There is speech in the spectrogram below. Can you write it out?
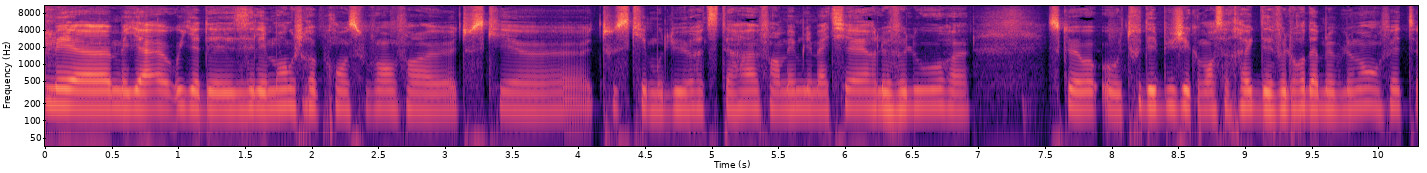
mais mais il y a oui, y a des éléments que je reprends souvent, enfin tout ce qui est tout ce qui est moulure, etc. Enfin même les matières, le velours. parce que au, au tout début, j'ai commencé à travailler avec des velours d'ameublement en fait,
